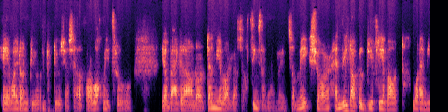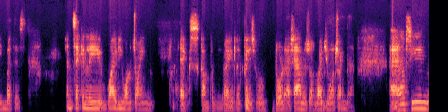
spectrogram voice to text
hey, why don't you introduce yourself or walk me through, your background or tell me about yourself, things like that, right? So make sure, and we'll talk briefly about what I mean by this. And secondly, why do you want to join X company, right? Like Facebook, DoorDash, Amazon, why do you want to join that? And I've seen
